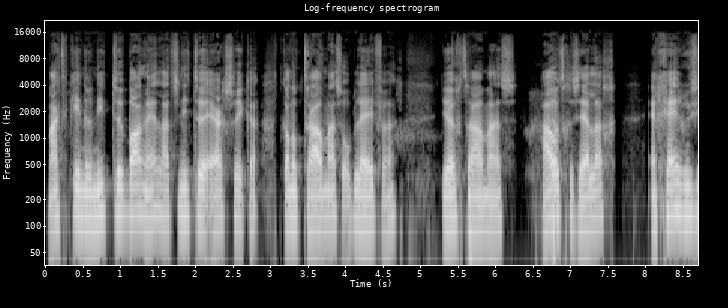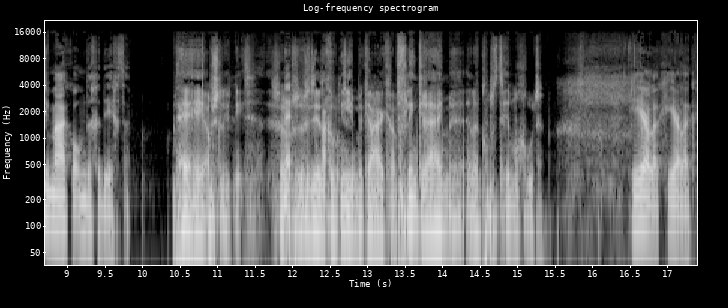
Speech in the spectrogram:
Maak de kinderen niet te bang, hè. Laat ze niet te erg schrikken. Het kan ook trauma's opleveren. Jeugdtrauma's. Hou het gezellig. En geen ruzie maken om de gedichten. Nee, absoluut niet. Zo, Nee, zo zit ik ook niet in elkaar. Ik ga flink rijmen en dan komt het helemaal goed. Heerlijk, heerlijk.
